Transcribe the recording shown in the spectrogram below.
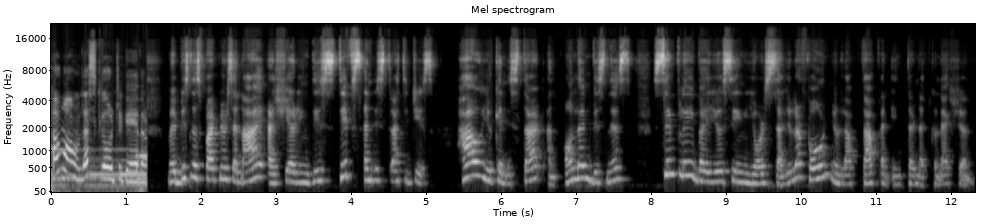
come on, let's go together. My business partners and I are sharing these tips and strategies how you can start an online business simply by using your cellular phone, your laptop, and internet connection.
